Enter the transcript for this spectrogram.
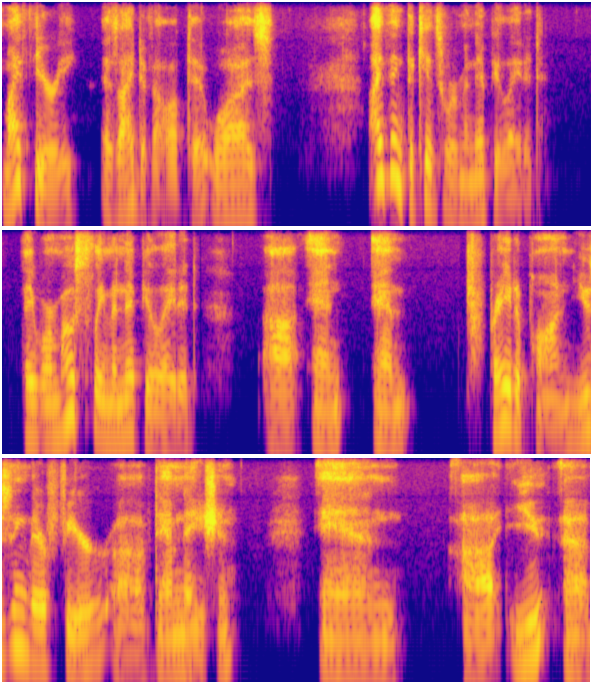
my theory, as I developed it, was I think the kids were manipulated. They were mostly manipulated uh, and and preyed upon using their fear of damnation, and uh, you. Uh,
